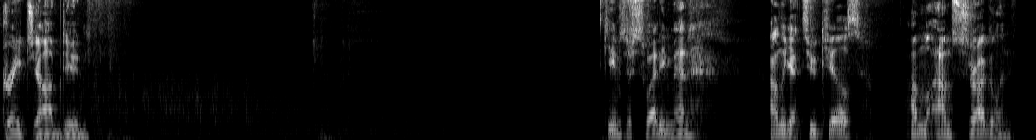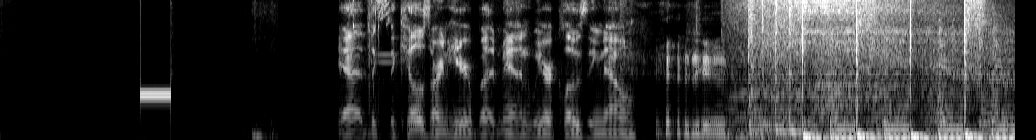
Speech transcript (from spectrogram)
Great job, dude. These games are sweaty, man. I only got two kills. I'm I'm struggling. Yeah, the, the kills aren't here, but man, we are closing now. Dude.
